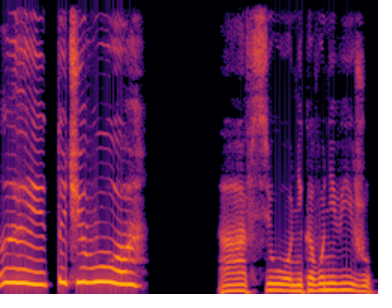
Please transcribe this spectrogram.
«Эй, ты чего?» А, все, никого не вижу.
